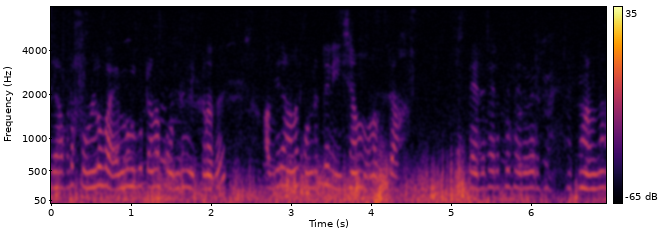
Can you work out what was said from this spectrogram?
ദേ അവിടെ ഫുള്ള് വയമ്പും കൂട്ടാണ് പൊന്തി നിൽക്കുന്നത് അതിനാണ് കൊണ്ടിട്ട് വീശാൻ പോണത് കേട്ടോ പെരപരപ്പ് പെരപരപ്പ് കാണുന്ന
